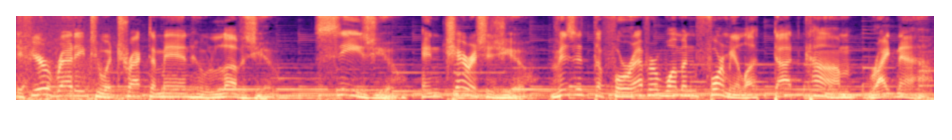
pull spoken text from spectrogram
If you're ready to attract a man who loves you sees you and cherishes you visit theforeverwomanformula.com right now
